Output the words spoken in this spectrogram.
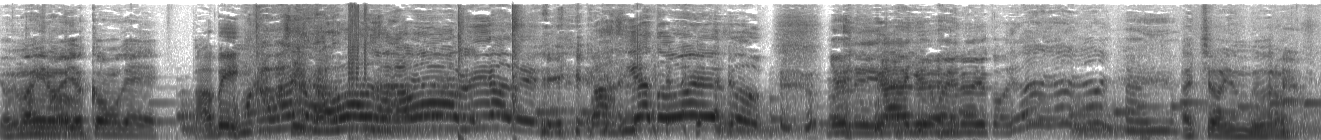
Yo me imagino No. ellos como que. Papi, Vamos a acabar, se acabó, se acabó, olvídate. Vacía todo eso. Yo me imagino yo como. Dale, dale, dale. Ha hecho bien duro.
